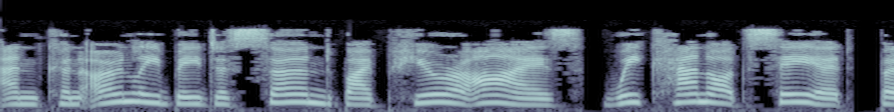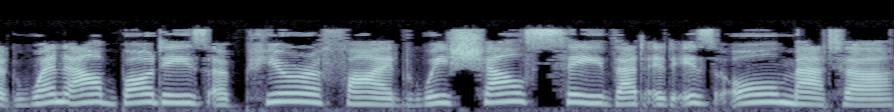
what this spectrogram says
and can only be discerned by pure eyes, we cannot see it, but when our bodies are purified we shall see that it is all matter.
